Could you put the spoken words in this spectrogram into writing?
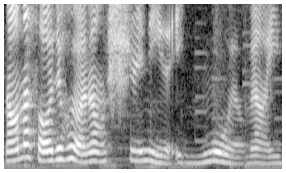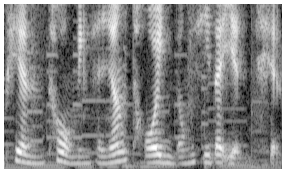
然后那时候就会有那种虚拟的荧幕，有没有一片透明，很像投影东西在眼前，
